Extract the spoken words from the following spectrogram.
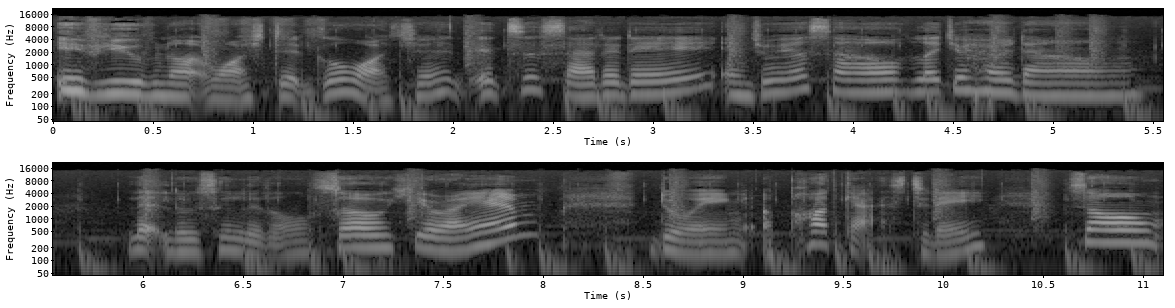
If you've not watched it, go watch it. It's a Saturday. Enjoy yourself. Let your hair down. Let loose a little. So here I am doing a podcast today. So,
